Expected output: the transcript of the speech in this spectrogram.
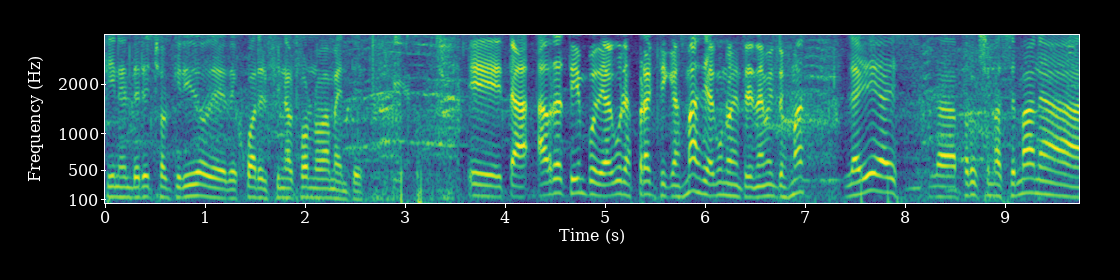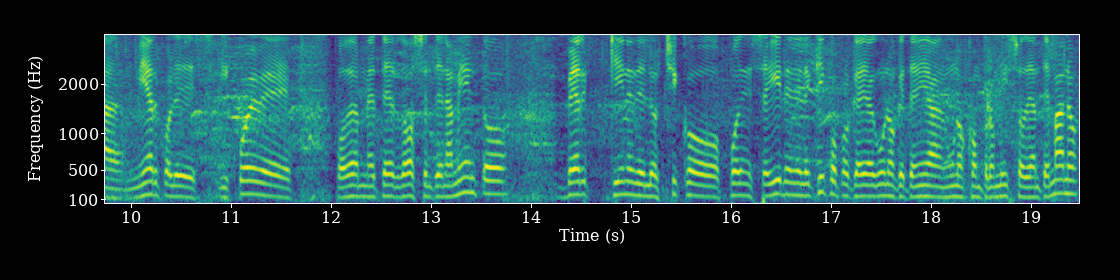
tiene el derecho adquirido de, jugar el Final Four nuevamente. Eh, ¿Habrá tiempo de algunas prácticas más, de algunos entrenamientos más? La idea es la próxima semana, miércoles y jueves, poder meter dos entrenamientos, ver quiénes de los chicos pueden seguir en el equipo, porque hay algunos que tenían unos compromisos de antemano,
